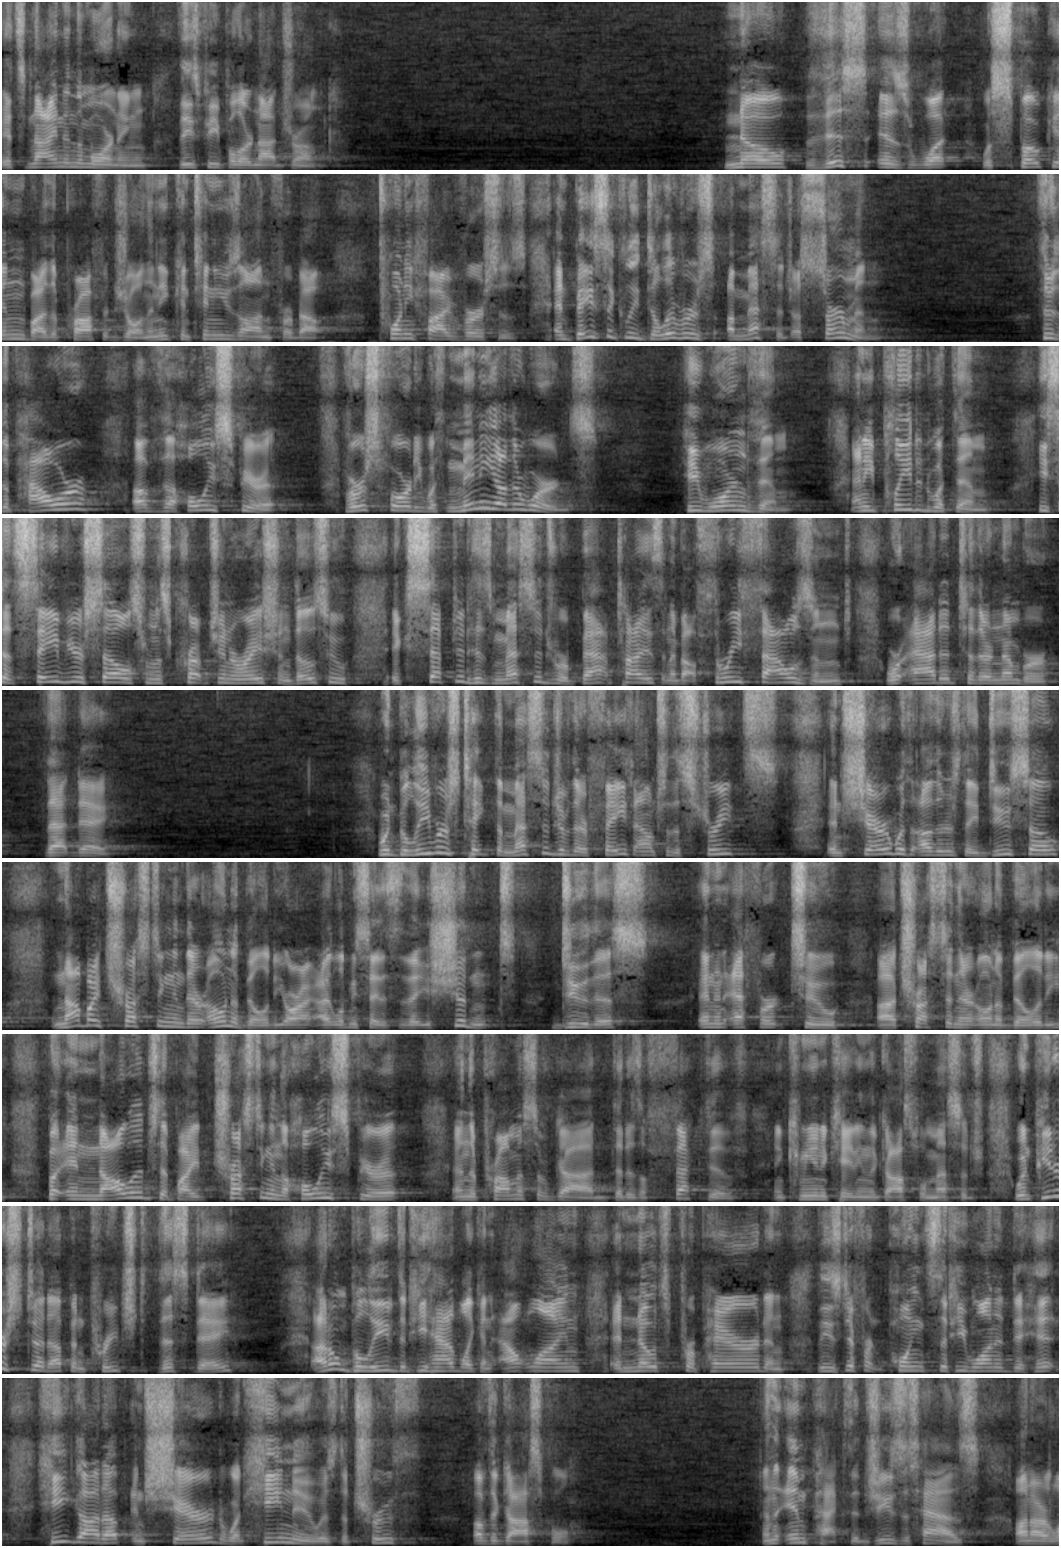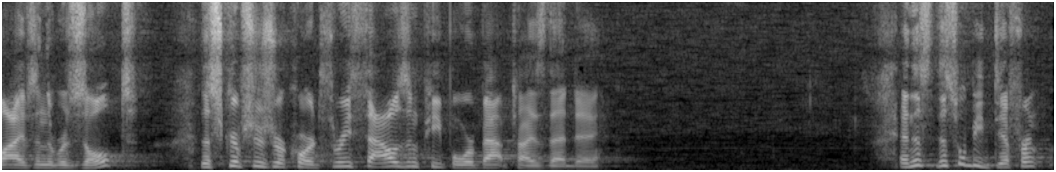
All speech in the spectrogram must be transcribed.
It's nine in the morning. These people are not drunk. No, this is what was spoken by the prophet Joel. And then he continues on for about 25 verses and basically delivers a message, a sermon, through the power of the Holy Spirit. Verse 40 with many other words, he warned them and he pleaded with them. He said, Save yourselves from this corrupt generation. Those who accepted his message were baptized, and about 3,000 were added to their number that day. When believers take the message of their faith out to the streets and share with others, they do so not by trusting in their own ability, or I, let me say this, they shouldn't do this in an effort to uh, trust in their own ability, but in knowledge that by trusting in the Holy Spirit and the promise of God that is effective in communicating the gospel message. When Peter stood up and preached this day, I don't believe that he had like an outline and notes prepared and these different points that he wanted to hit. He got up and shared what he knew as the truth of the gospel and the impact that Jesus has on our lives. And the result, the scriptures record 3,000 people were baptized that day. And this, this will be different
